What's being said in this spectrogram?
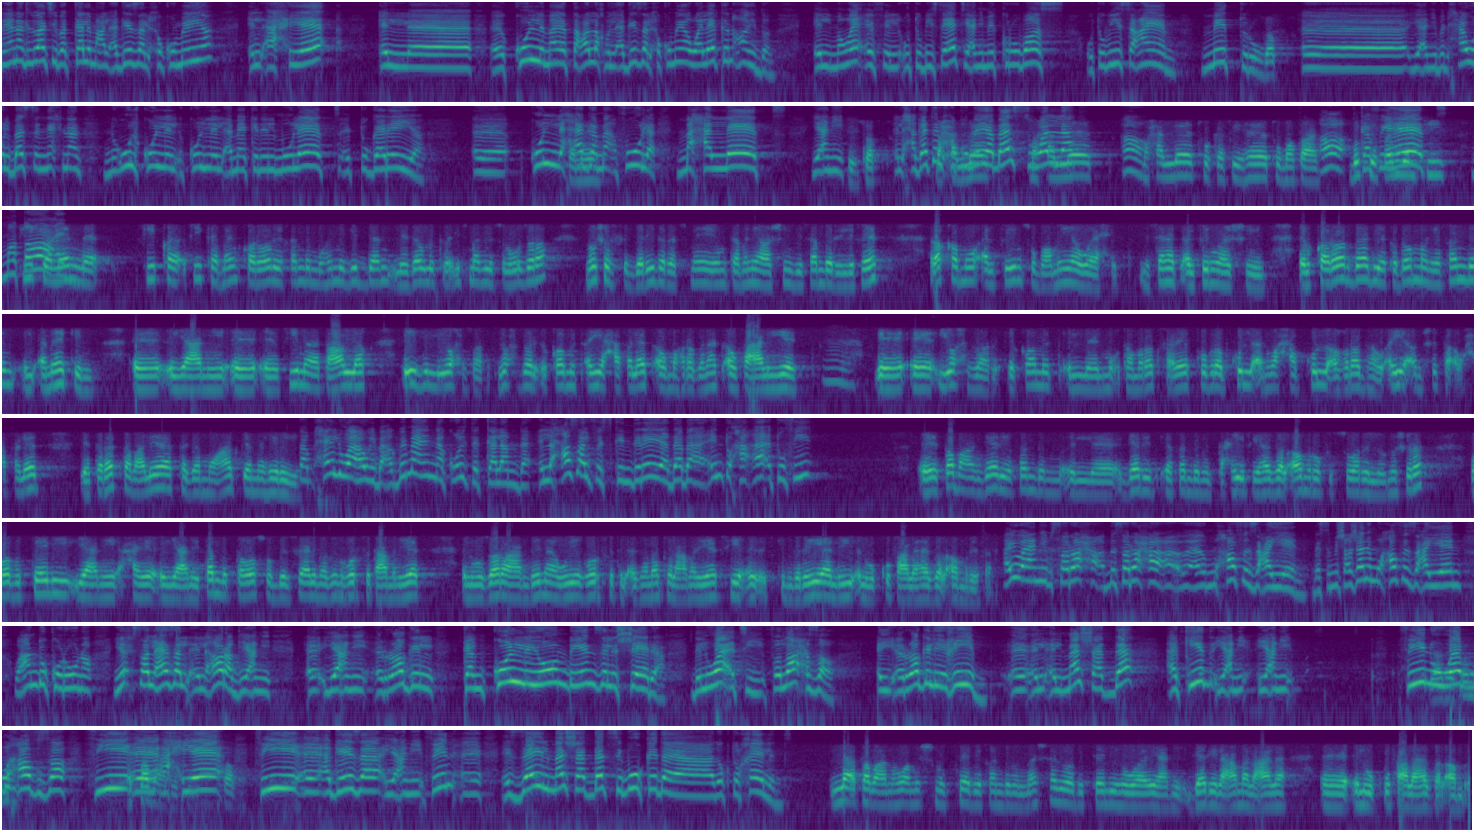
يعني أنا دلوقتي بتكلم على الأجهزة الحكومية الأحياء ال- كل ما يتعلق بالأجهزة الحكومية ولكن أيضا المواقف الأتوبيسات يعني ميكروباص أتوبيس عام مترو. آه يعني بنحاول بس إن إحنا نقول كل كل الأماكن المولات التجارية آه كل حاجة تمام. مقفولة محلات يعني بالظبط. الحاجات محلات- الحكومية بس ولا؟ محلات آه. محلات وكافيهات ومطاعم. آه كافيهات. في- مطاعم. في كمان في في كمان قرار يا فندم مهم جدا لدولة رئيس مجلس الوزراء. نشر في الجريدة الرسمية يوم 28 ديسمبر اللي فات رقمه 2701 لسنه 2020 القرار ده بيتضمن يا فندم الأماكن آه، يعني آه، آه، فيما يتعلق إيه اللي يحظر؟ يحظر إقامة أي حفلات أو مهرجانات أو فعاليات. آه، آه، يحظر إقامة المؤتمرات الفعلية الكبرى بكل أنواعها بكل أغراضها وأي أنشطة أو حفلات يترتب عليها تجمعات جماهيرية. طب حلو قوي بقى. بما إنك قلت الكلام ده اللي حصل في اسكندرية ده بقى أنتوا حققتوا فيه؟ آه، طبعا جاري يا فندم جاري يا فندم التحقيق في هذا الأمر وفي الصور اللي نشرت وبالتالي يعني يعني تم التواصل بالفعل ما بين غرفة عمليات الوزارة عندنا وغرفة الأزمات والعمليات في اسكندرية للوقوف على هذا الأمر. يا فندم أيوه يعني بصراحه بصراحة آه، محافظ عيان بس مش عشان المحافظ عيان وعنده كورونا يحصل هذا ال- الهرج. يعني آه، يعني الراجل كان كل يوم بينزل الشارع. دلوقتي في لحظة الراجل يغيب آه، ال- المشهد ده أكيد يعني يعني في نواب فندم- محافظة في آه، أحياء. في آه، أجهزة يعني فين آه، إزاي المشهد ده تسيبوه كده يا دكتور خالد؟ لا طبعا هو مش متساب يا فندم المشهد وبالتالي هو يعني جاري العمل على الوقوف على هذا الأمر.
